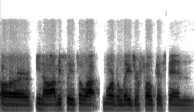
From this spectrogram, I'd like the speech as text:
are, you know, obviously it's a lot more of a laser focus in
